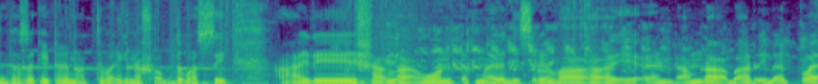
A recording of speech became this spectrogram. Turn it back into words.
দেখা যাক এটারে মারতে পারি কিনা। শব্দ পাচ্ছি। আরে শালা ওয়ান ট্যাপ মেরে দিছে রে ভাই। অ্যান্ড আমরা আবার রিভাইভ পাই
